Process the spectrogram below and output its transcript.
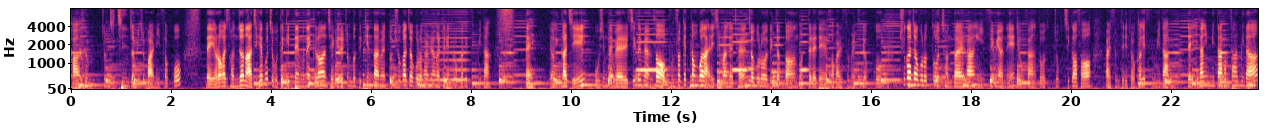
밤 좀 지치는 점이 좀 많이 있었고 네 여러 가지 던전은 아직 해보지 못했기 때문에 그러한 재미를 좀 더 느낀다면 또 추가적으로 설명을 드리도록 하겠습니다. 네 여기까지 50레벨 찍으면서 분석했던 건 아니지만 자연적으로 느꼈던 것들에 대해서 말씀을 드렸고 추가적으로 또 전달 사항이 있으면은 영상 또쪽 찍어서 말씀드리도록 하겠습니다. 네 이상입니다. 감사합니다.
